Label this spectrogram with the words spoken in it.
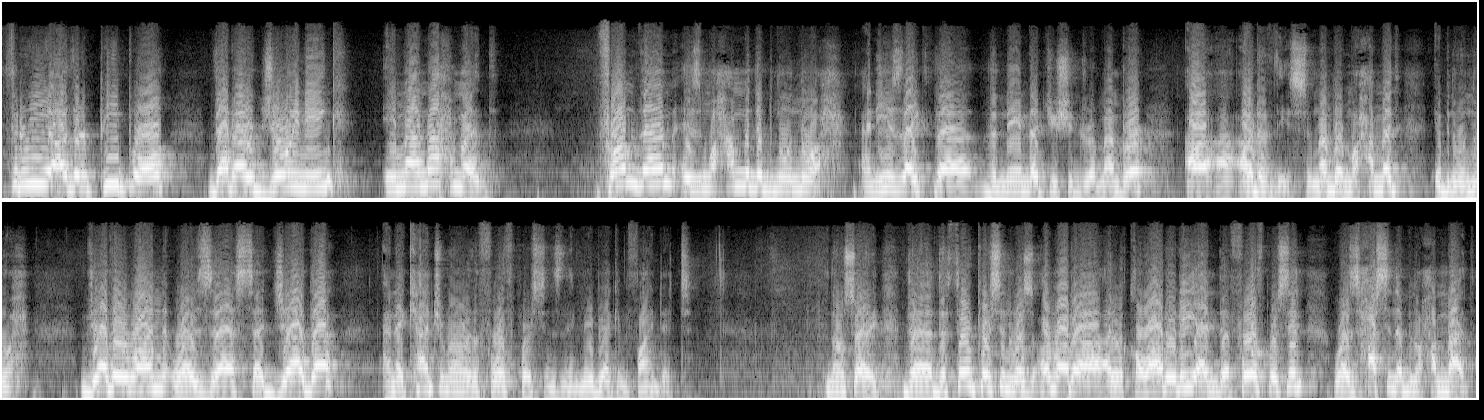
three other people that are joining Imam Ahmad. From them is Muhammad ibn Nuh, and he's like the, the name that you should remember uh, uh, out of these. Remember Muhammad ibn Nuh. The other one was uh, Sajjada, and I can't remember the fourth person's name. Maybe I can find it. No, sorry. The, the third person was Umar uh, al-Qawariri, and the fourth person was Hassan ibn Muhammad.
